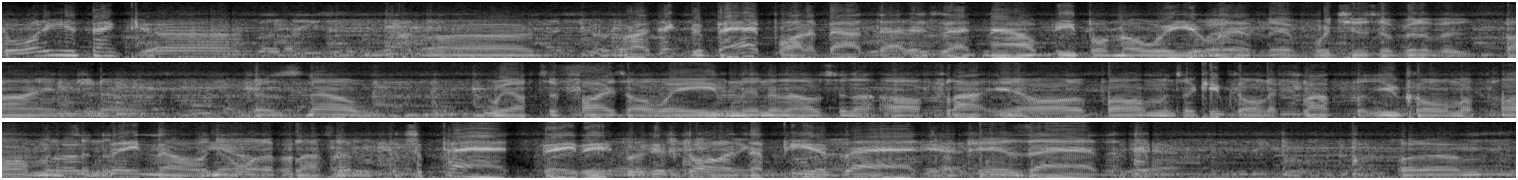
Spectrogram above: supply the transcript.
Well, what do you think? Uh, uh, I think the bad part about that is that now people know where you Where live. live, which is a bit of a bind, you know, because now we have to fight our way even in and out in our flat, you know, our apartments. I keep calling it flat, but you call them apartments. Well, and they know. They you know what a flat is. It's a pad, baby. We'll just call it a piazad. Yeah. Appears ad. Yeah. But um,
